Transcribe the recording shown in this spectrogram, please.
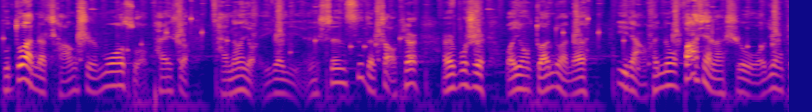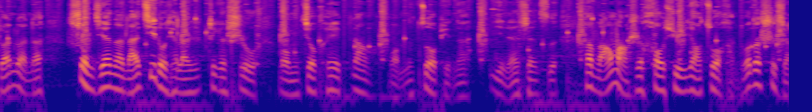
不断的尝试摸索拍摄，才能有一个引人深思的照片，而不是我用短短的一两分钟发现了事物，我用短短的瞬间呢来记录下来这个事物，我们就可以让我们的作品呢引人深思。它往往是后续要做很多的事情，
